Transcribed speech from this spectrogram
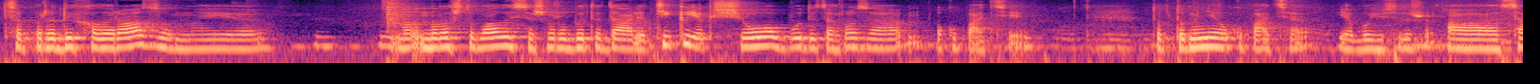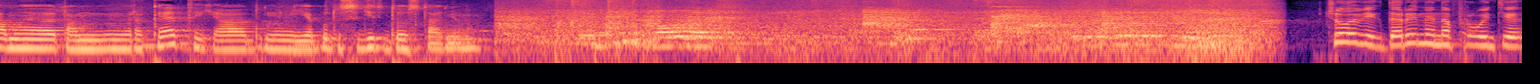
це передихали разом і налаштувалися, що робити далі. Тільки якщо буде загроза окупації. Тобто мені окупація, я боюся дуже. А саме там ракети, я думаю, ні, я буду сидіти до останнього. Чоловік Дарини на фронті.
